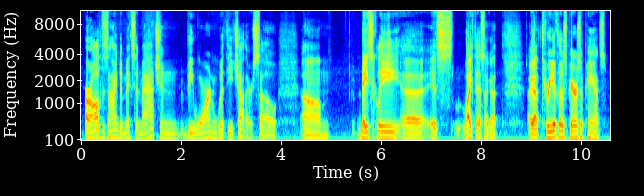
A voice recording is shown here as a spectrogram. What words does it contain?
are all designed to mix and match and be worn with each other. So, um, basically, uh, it's like this. I got, I got three of those pairs of pants.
